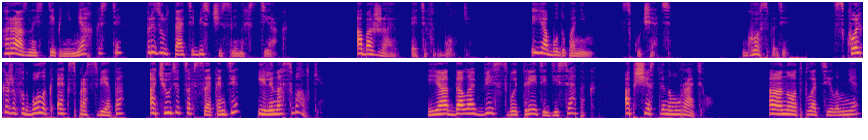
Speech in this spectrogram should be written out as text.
разной степени мягкости в результате бесчисленных стирок. Обожаю эти футболки. И я буду по ним скучать. Господи, сколько же футболок экс-просвета очутится в секонде или на свалке? Я отдала весь свой третий десяток общественному радио, а оно отплатило мне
